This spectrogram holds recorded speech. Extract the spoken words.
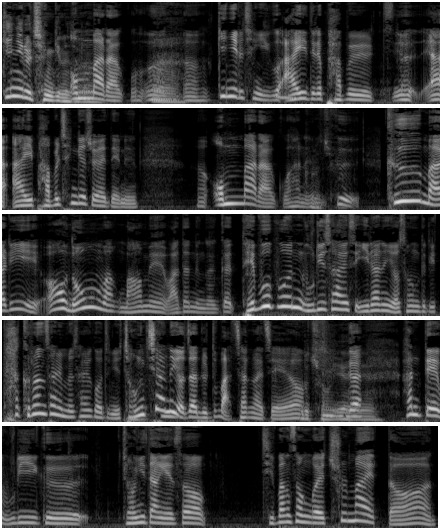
끼니를 챙기는. 엄마라고 어, 네. 어, 끼니를 챙기고 아이들의 밥을 어, 아- 아이 밥을 챙겨줘야 되는 어, 엄마라고 하는 그렇죠. 그 그 말이 어 너무 막 마음에 와닿는 거예요. 그러니까 대부분 우리 사회에서 일하는 여성들이 다 그런 삶을 살거든요. 정치하는 여자들도 마찬가지예요. 그렇죠. 예, 그러니까 예. 한때 우리 그 정의당에서 지방선거에 출마했던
